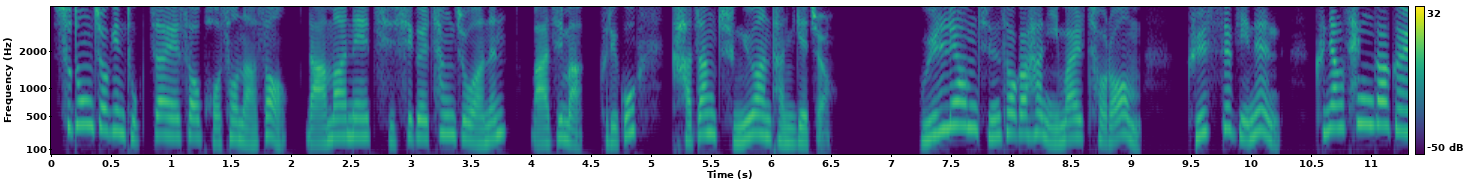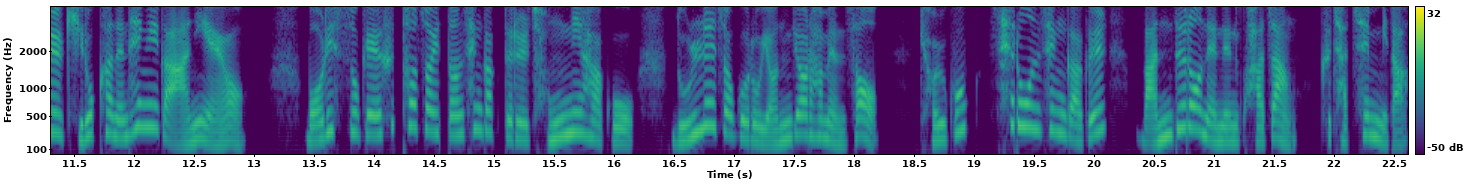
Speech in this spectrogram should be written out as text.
수동적인 독자에서 벗어나서 나만의 지식을 창조하는 마지막 그리고 가장 중요한 단계죠. 윌리엄 진서가 한 이 말처럼 글쓰기는 그냥 생각을 기록하는 행위가 아니에요. 머릿속에 흩어져 있던 생각들을 정리하고 논리적으로 연결하면서 결국 새로운 생각을 만들어내는 과정 그 자체입니다.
